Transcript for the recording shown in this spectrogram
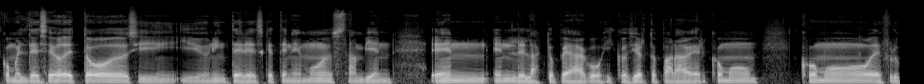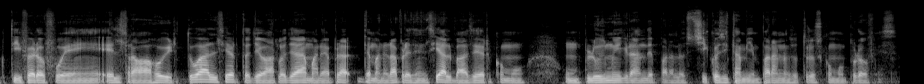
como el deseo de todos y, y un interés que tenemos también en, en, el acto pedagógico, cierto, para ver cómo, cómo de fructífero fue el trabajo virtual, cierto, llevarlo ya de manera, de manera presencial va a ser como un plus muy grande para los chicos y también para nosotros como profes.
